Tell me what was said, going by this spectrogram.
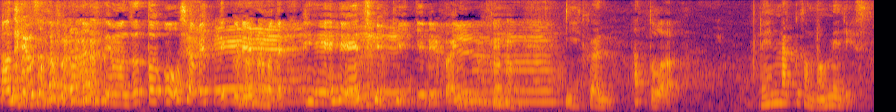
話題をそんな振らなくてもずっとこう喋ってくれるので、へーって聞いてればいいので、いい感じ。あとは、連絡が豆です。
